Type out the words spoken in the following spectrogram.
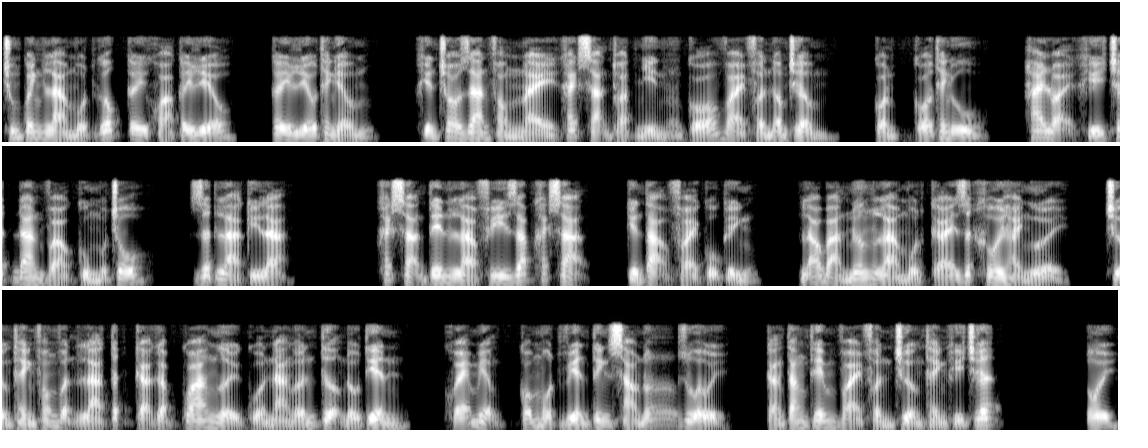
chung quanh là một gốc cây khỏa cây liễu, cây liễu thành ấm, khiến cho gian phòng này khách sạn thoạt nhìn có vài phần âm trầm, còn có thanh đu, hai loại khí chất đan vào cùng một chỗ, rất là kỳ lạ. Khách sạn tên là Phi Giáp khách sạn, kiến tạo phải cổ kính, lão bản nương là một cái rất khôi hài người, trưởng thành phong vận là tất cả gặp qua người của nàng ấn tượng đầu tiên, khoe miệng có một viên tinh xào nốt ruồi, càng tăng thêm vài phần trưởng thành khí chất. Ôi,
